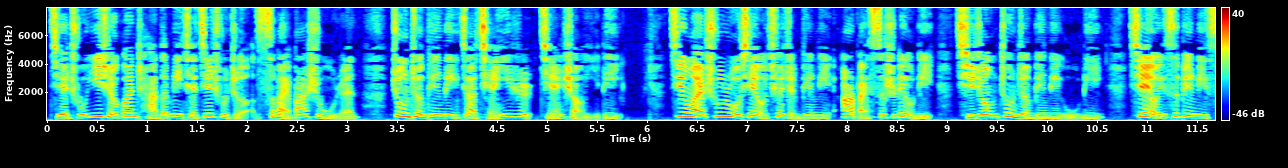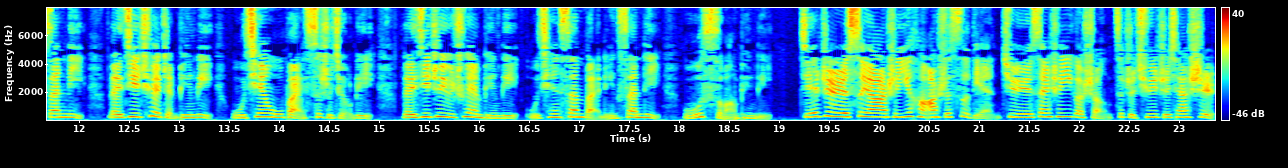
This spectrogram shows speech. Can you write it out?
解除医学观察的密切接触者四百八十五人，重症病例较前一日减少一例。境外输入现有确诊病例二百四十六例，其中重症病例五例，现有疑似病例三例，累计确诊病例五千五百四十九例，累计治愈出院病例五千三百零三例，无死亡病例。截至四月二十一号二十四点，据三十一个省、自治区、直辖市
